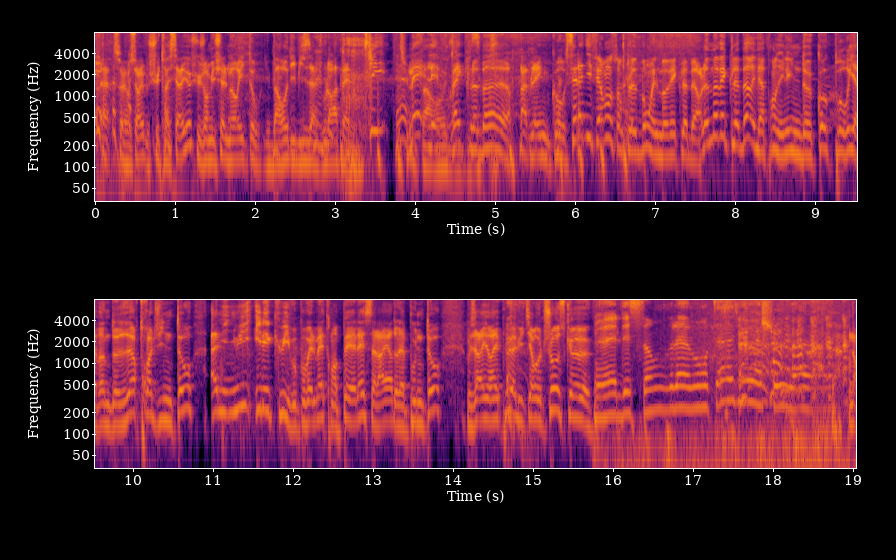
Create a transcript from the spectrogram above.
Euh, soyons sérieux, je suis très sérieux, je suis Jean-Michel Morito, du barreau d'Ibiza, je vous le rappelle. Qui Mais les vrais d'Ibiza. clubbers, Pavlenko. C'est la différence entre le bon et le mauvais clubbeur. Le mauvais clubbeur, il va prendre une ligne de coke pourrie à 22h, 3 ginto, à minuit, il est cuit. Vous pouvez le mettre en PLS à l'arrière de la Punto, vous n'arriverez plus à lui tirer autre chose que... Elle descend de la montagne à cheval. Non,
